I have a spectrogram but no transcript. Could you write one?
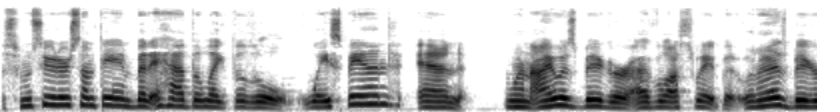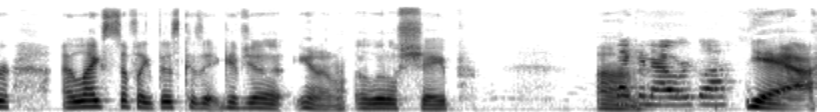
swimsuit or something, but it had the, like, the little waistband. And when I was bigger, I've lost weight, but when I was bigger, I like stuff like this because it gives you, you know, a little shape. Like an hourglass. Yeah.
